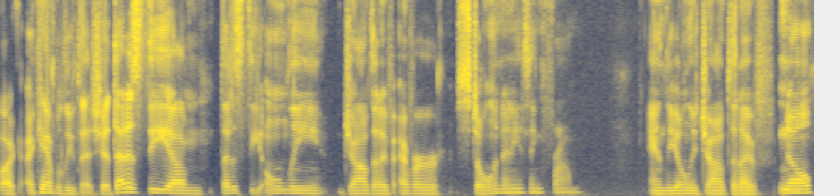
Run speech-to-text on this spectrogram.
Fuck, I can't believe that shit. That is the um that is the only job that I've ever stolen anything from. And the only job that I've no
